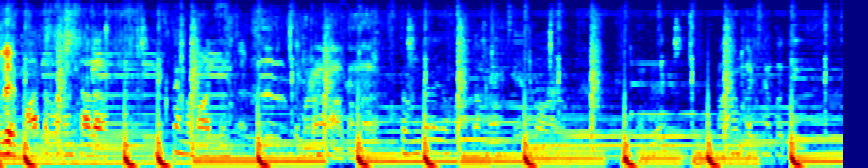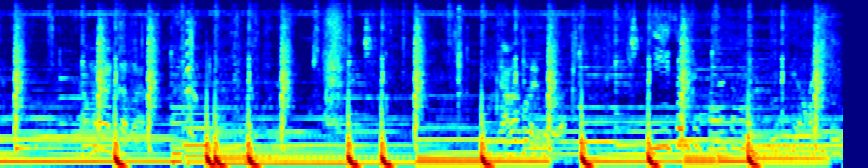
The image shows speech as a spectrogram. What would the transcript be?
లేనట్టు మళ్ళీ వాతావరణం చాలా క్లిష్టంగా మారుతుంది తొందరగా మనం గమ్యం చేసుకోవాలి కాలం గడిచిన కొద్దీ ఈ something ప్రయత్నం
